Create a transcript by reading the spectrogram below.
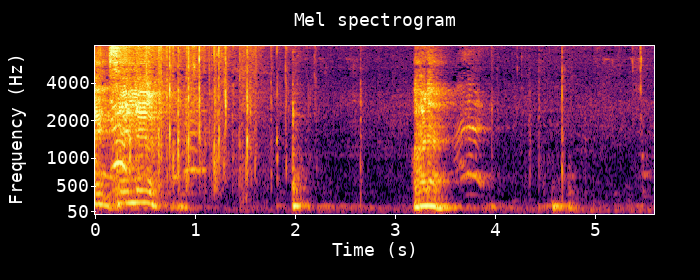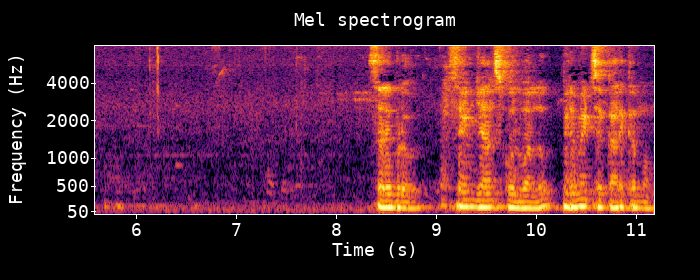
ఫ్లాగ్ ఆర్డర్ సరే బ్రో సెయింట్ జాన్ స్కూల్ వాళ్ళు పిరమిడ్స్ కార్యక్రమం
